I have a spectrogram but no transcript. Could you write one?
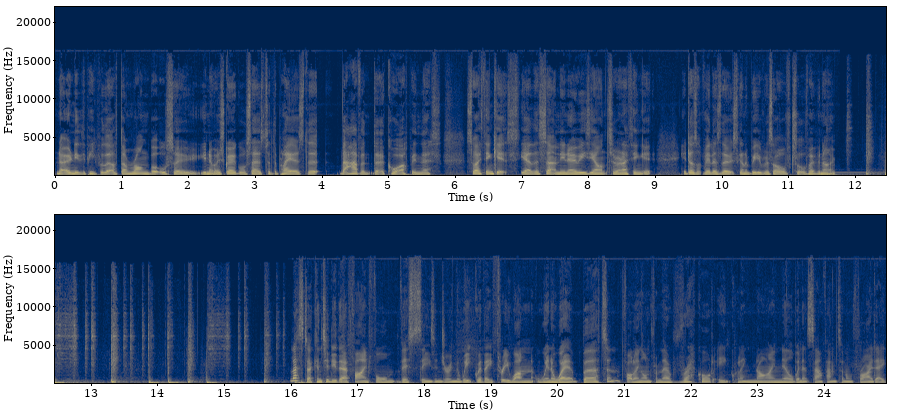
not only the people that have done wrong, but also you know as Gregor says to the players that that haven't that are caught up in this. So I think it's yeah, there's certainly no easy answer, and I think it it doesn't feel as though it's going to be resolved sort of overnight. Leicester continue their fine form this season during the week with a 3 1 win away at Burton, following on from their record equaling 9 0 win at Southampton on Friday.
